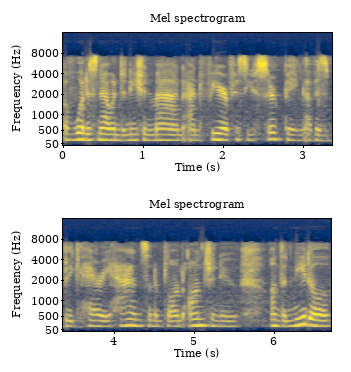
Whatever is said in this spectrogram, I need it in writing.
of what is now Indonesian man and fear of his usurping of his big hairy hands on a blonde ingenue on the needle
